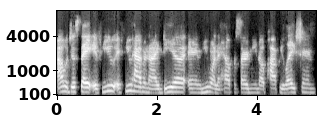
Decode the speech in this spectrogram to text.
I would just say if you if you have an idea and you want to help a certain, you know, population,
